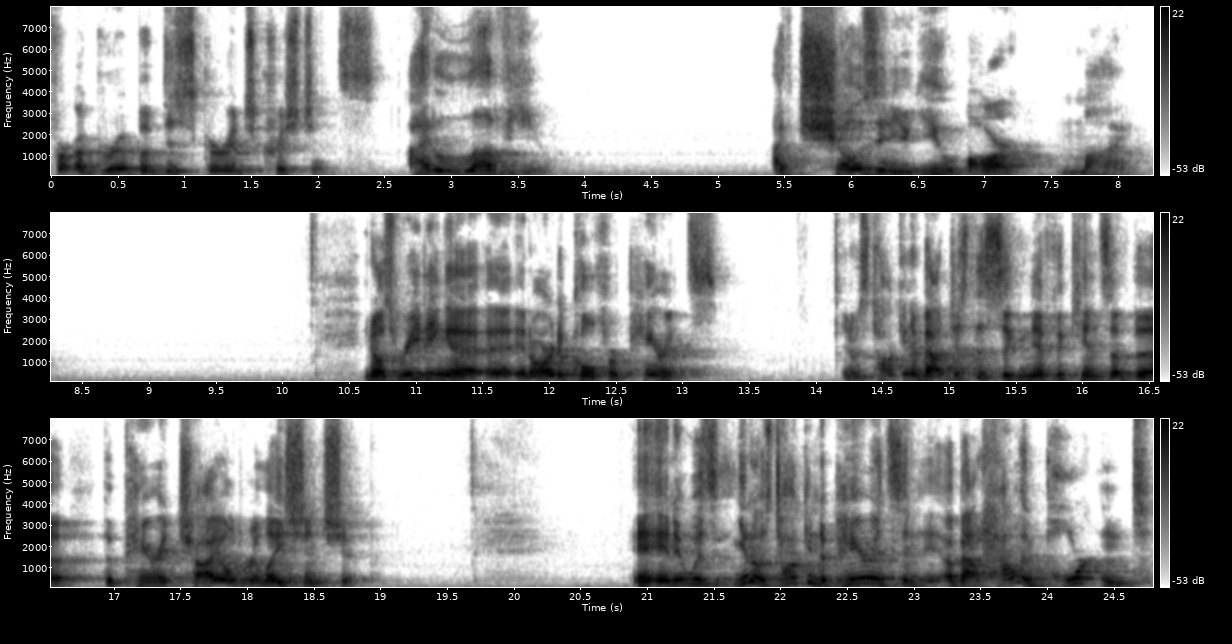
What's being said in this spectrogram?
for a group of discouraged Christians. I love you. I've chosen you. You are mine. You know, I was reading a, a, an article for parents, and it was talking about just the significance of the, the parent child relationship. And, and, it was, you know, I was talking to parents and, about how important,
